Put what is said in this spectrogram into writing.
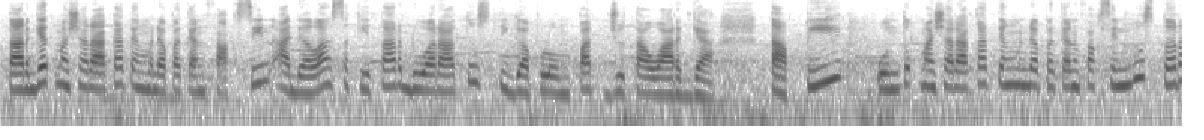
Target masyarakat yang mendapatkan vaksin adalah sekitar 234 juta warga. Tapi untuk masyarakat yang mendapatkan vaksin booster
